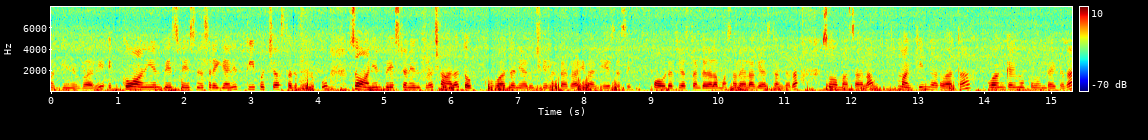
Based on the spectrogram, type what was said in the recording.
మగ్గినివ్వాలి. ఎక్కువ ఆనియన్ పేస్ట్ వేసినా సరే కానీ తీపి వచ్చేస్తుంది పులుపు. సో ఆనియన్ పేస్ట్ అనేది కూడా చాలా తక్కువ ధనియాలు జీలకర్ర ఇవన్నీ వేసేసి పౌడర్ చేస్తాం కదా అలా మసాలా ఎలాగ వేస్తాం కదా. సో మసాలా మగ్గిన తర్వాత వంకాయ ముక్కలు ఉంటాయి కదా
